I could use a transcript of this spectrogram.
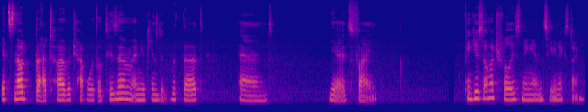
It's not bad to have a child with autism and you can live with that and yeah, it's fine. Thank you so much for listening and see you next time.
